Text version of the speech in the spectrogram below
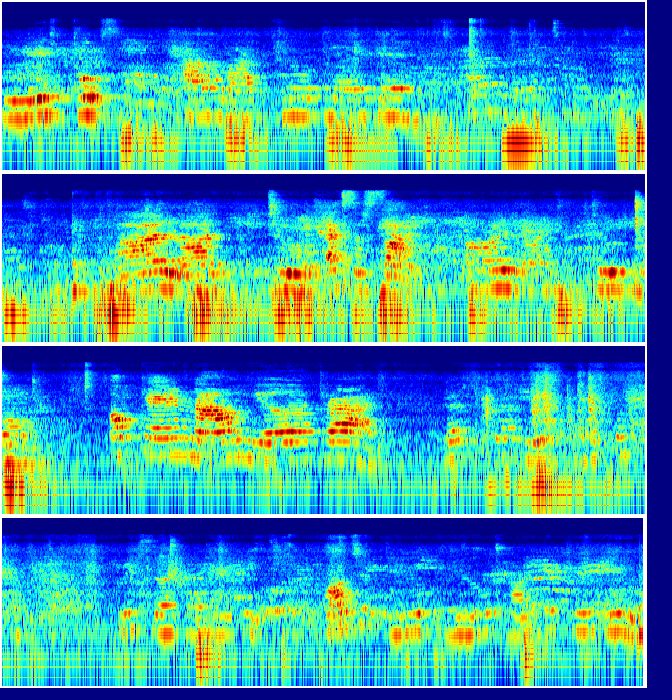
read books. Run. Okay, now you try. Let's practice our question. Listen and repeat. What do you like to do?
